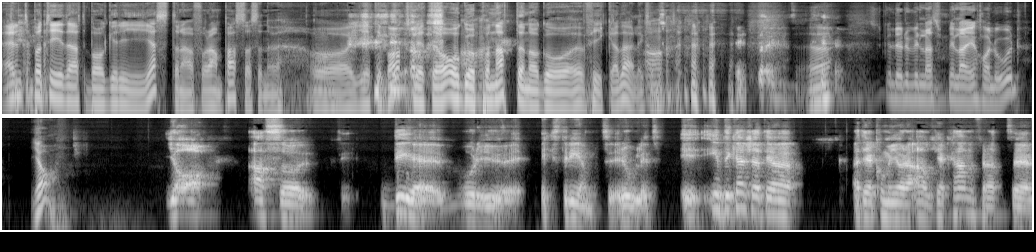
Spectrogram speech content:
Är det inte på tide att bagerigästerna får anpassa sig nu och ge tillbaka lite och gå upp på natten och gå och fika där liksom? Ja. Skulle du vilja spela i Hollywood? ja. Ja, alltså det vore ju extremt roligt. I, inte kanske att jag, att jag kommer göra allt jag kan för att eh,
